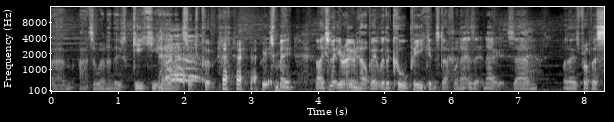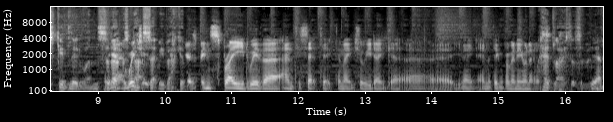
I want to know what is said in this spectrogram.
um, I had to wear one of those geeky helmets, which put, which may like it's not your own helmet with a cool peak and stuff on it, is it? No, it's um, one of those proper skid lid ones. So Yeah, that, which that set me back a It's bit. been sprayed with uh, antiseptic to make sure you don't get uh, you know anything from anyone else. Headlight or something. Yeah.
